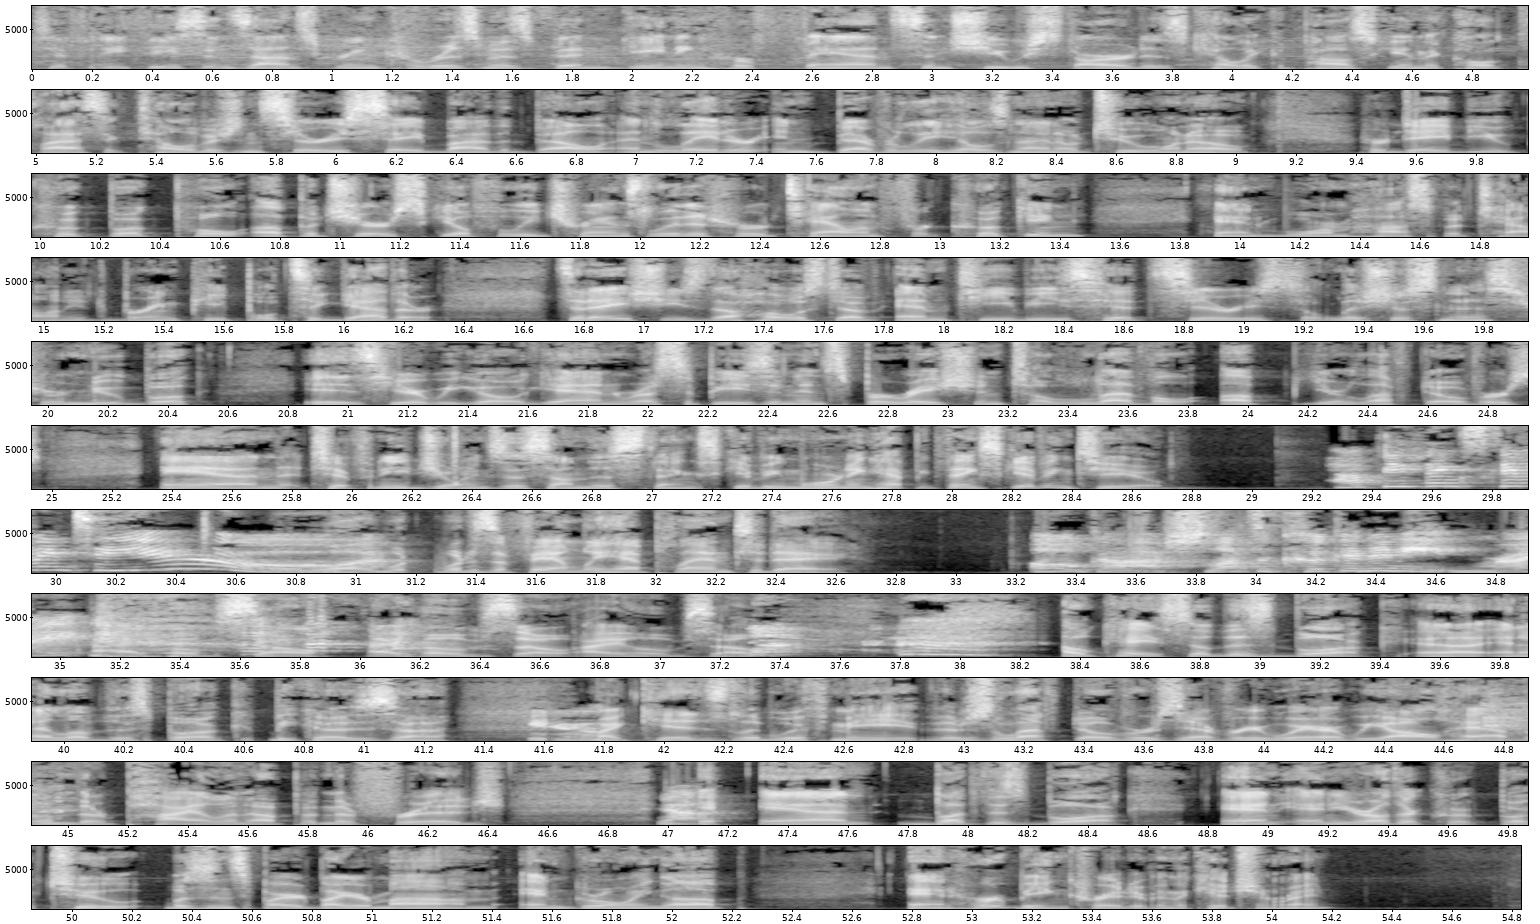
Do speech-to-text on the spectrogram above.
Tiffani Thiessen's on screen charisma has been gaining her fans since she starred as Kelly Kapowski in the cult classic television series Saved by the Bell and later in Beverly Hills 90210. Her debut cookbook, Pull Up a Chair, skillfully translated her talent for cooking and warm hospitality to bring people together. Today, she's the host of MTV's hit series Deliciousness. Her new book is Here We Go Again Recipes and Inspiration to Level Up Your Leftovers. And Tiffani joins us on this Thanksgiving morning. Happy Thanksgiving to you. Happy Thanksgiving to you. What, what, what does the family have planned today? Oh gosh, lots of cooking and eating, right? I hope so. I hope so. I hope so. Okay, so this book, uh, and I love this book because uh, Yeah. my kids live with me. There's leftovers everywhere. We all have them. They're piling up in the fridge. Yeah. And but this book and and your other cookbook too was inspired by your mom and growing up and her being creative in the kitchen, right?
